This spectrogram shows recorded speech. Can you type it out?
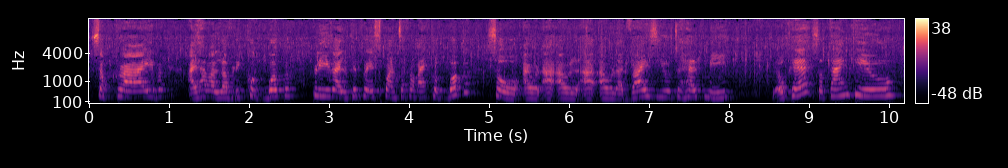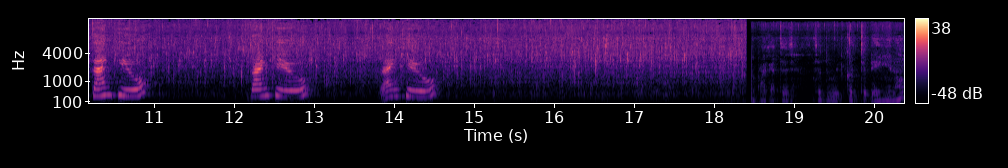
subscribe. I have a lovely cookbook. Please, I'm looking for a sponsor for my cookbook. So I will, I, I will, I, I will advise you to help me. Okay, so thank you, thank you, thank you, thank you. I got to, to do it good today, you know.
